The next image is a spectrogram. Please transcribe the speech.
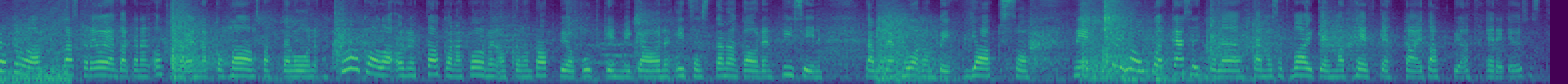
Tervetuloa Kasperi Ojantakainen otteluennakkohaastatteluun. KKlla on nyt takana kolmen ottelun tappioputki, mikä on itse asiassa tämän kauden pisin tämmöinen huonompi jakso. Niin miten joukkue käsittelee tämmöiset vaikeimmat hetket tai tappiot erityisesti?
